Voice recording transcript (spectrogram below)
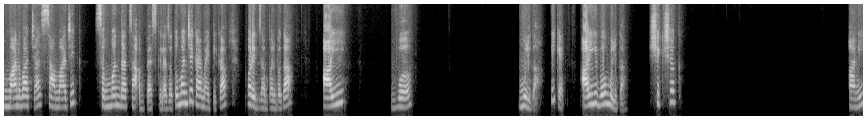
मानवाच्या सामाजिक संबंधाचा अभ्यास केला जातो. म्हणजे काय माहिती का? फॉर एक्झाम्पल बघा आई व मुलगा. ठीक आहे. आई व मुलगा शिक्षक आणि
